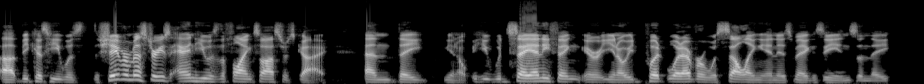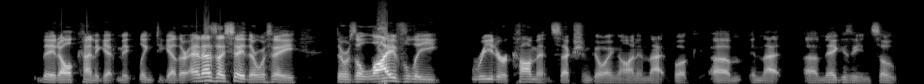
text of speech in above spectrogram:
uh, because he was the Shaver Mysteries and he was the Flying Saucers guy. And they, you know, he would say anything, or you know, he'd put whatever was selling in his magazines, and they they'd all kind of get linked together. And as I say, there was a there was a lively reader comment section going on in that book, um, in that uh, magazine. So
